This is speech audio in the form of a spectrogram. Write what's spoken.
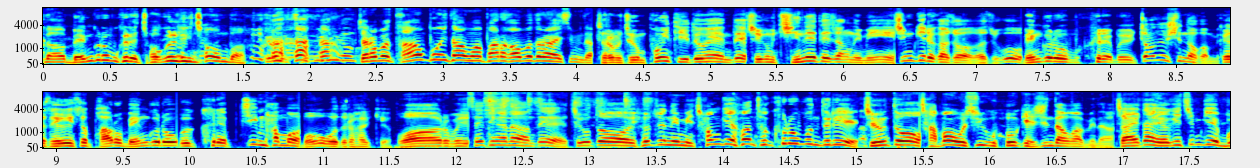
나 맹그로브 crab 저글링 처음 봐. 자, 여러분 다음 포인트 한번 바로 가보도록 하겠습니다. 자, 여러분 지금 포인트 이동했는데 지금 진해 대장님이 찜기를 가져와가지고 맹그로브 crab을 쪄주신다고 합니다. 그래서 여기서 바로 맹그로브 crab 찜 한번 먹어보도록 할게요. 와, 여러분 세팅 해놨는데 지금 또 효주님이 청계 헌터 크루분들이 지금 또 잡아오시고 계신다고 합니다. 자, 일단 여기 찜기에 물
